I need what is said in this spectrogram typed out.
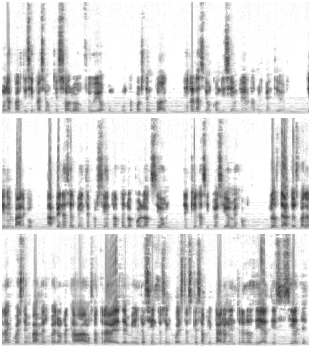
una participación que solo subió un punto porcentual en relación con diciembre del 2022. Sin embargo, apenas el 20% apeló por la acción de que la situación mejora. Los datos para la encuesta en Bamer fueron recabados a través de 1.200 encuestas que se aplicaron entre los días 17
